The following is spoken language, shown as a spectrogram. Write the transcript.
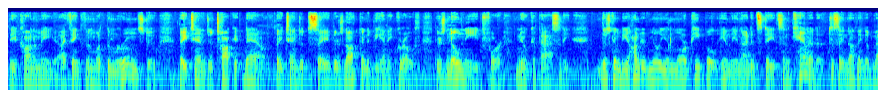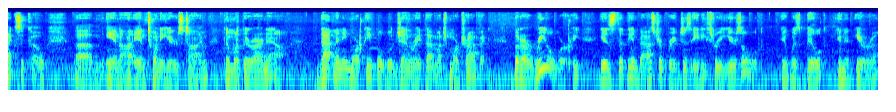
the economy, I think, than what the Morouns do. They tend to talk it down. They tend to say there's not going to be any growth. There's no need for new capacity. There's going to be 100 million more people in the United States and Canada, to say nothing of Mexico, um, in, in 20 years' time than what there are now. That many more people will generate that much more traffic. But our real worry is that the Ambassador Bridge is 83 years old. It was built in an era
